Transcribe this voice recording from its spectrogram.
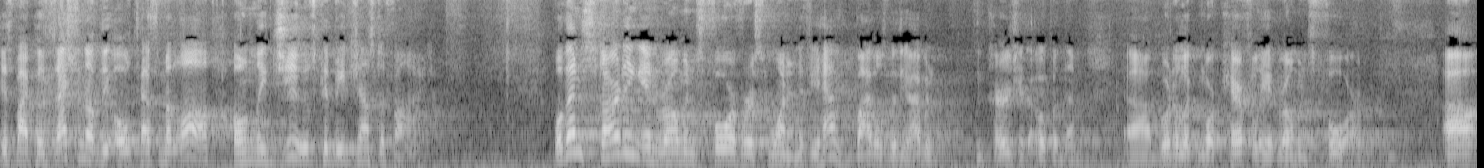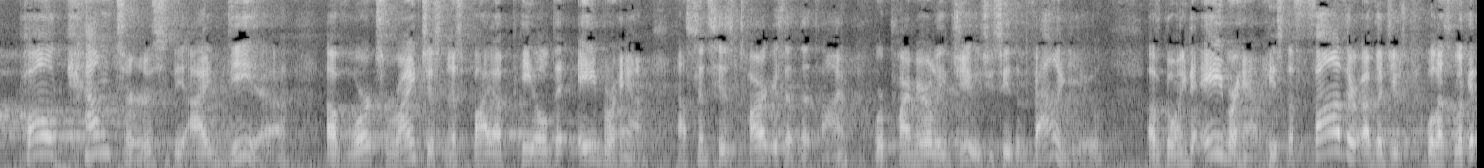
is by possession of the Old Testament law, only Jews could be justified. Well, then, starting in Romans 4, verse 1, and if you have Bibles with you, I would encourage you to open them. Uh, I'm going to look more carefully at Romans 4. Uh, Paul counters the idea of works righteousness by appeal to Abraham. Now, since his targets at the time were primarily Jews, you see the value of going to Abraham. He's the father of the Jews. Well, let's look at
